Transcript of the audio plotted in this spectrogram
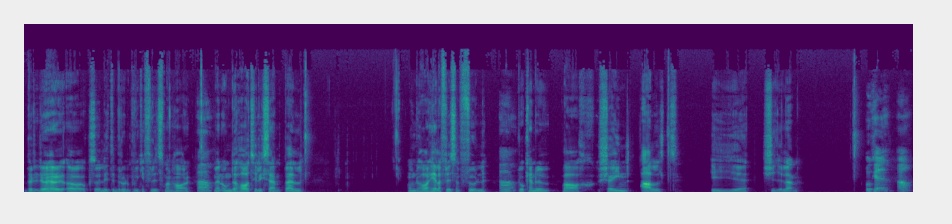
ber- det är också lite beroende på vilken frys man har. Ja, Men om du har till exempel Om du har hela frysen full ja. Då kan du bara köra in allt i eh, kylen Okej, ja.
